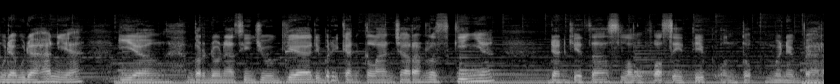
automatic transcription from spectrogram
Mudah-mudahan ya yang berdonasi juga diberikan kelancaran rezekinya dan kita selalu positif untuk menebar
